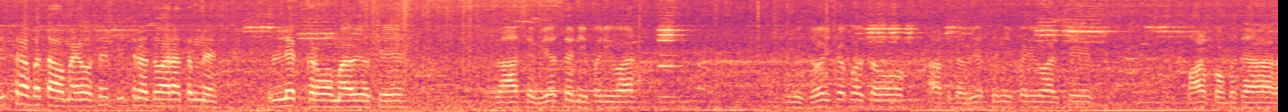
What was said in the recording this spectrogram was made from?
ચિત્ર બતાવવામાં આવ્યો છે. ચિત્ર દ્વારા તમને ઉલ્લેખ કરવામાં આવ્યો છે. તો આ છે વ્યસની પરિવાર. તમે જોઈ શકો છો, આ બધા વ્યસની પરિવાર છે. બાળકો બધા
